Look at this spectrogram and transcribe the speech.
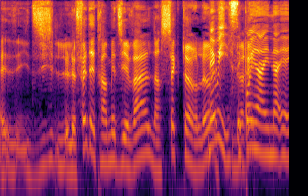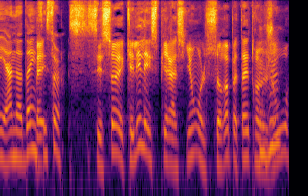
il dit le le fait d'être en médiéval dans ce secteur-là. Mais oui, qu'il c'est pas anodin, Ben, c'est sûr. c'est ça. Quelle est l'inspiration? On le saura peut-être Mm-hmm. un jour.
